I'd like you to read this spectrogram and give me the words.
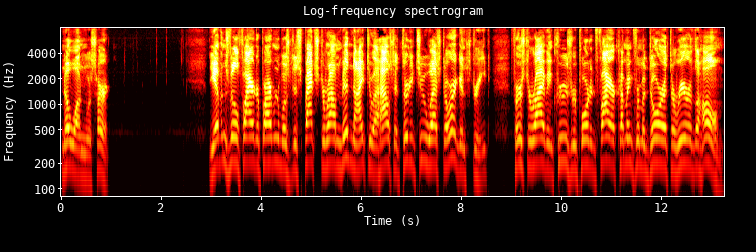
No one was hurt. The Evansville Fire Department was dispatched around midnight to a house at 32 West Oregon Street. First arriving crews reported fire coming from a door at the rear of the home.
